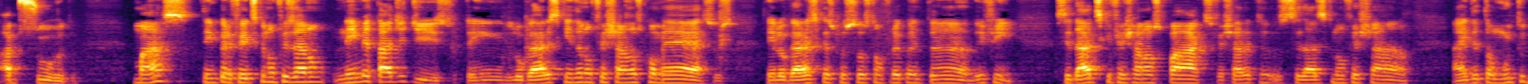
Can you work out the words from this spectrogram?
absurdo. Mas tem prefeitos que não fizeram nem metade disso. Tem lugares que ainda não fecharam os comércios, tem lugares que as pessoas estão frequentando, enfim, cidades que fecharam os parques, fecharam cidades que não fecharam. Ainda estão muito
